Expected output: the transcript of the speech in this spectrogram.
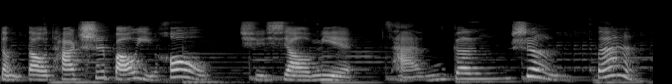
等到它吃饱以后。去消灭残羹剩。fan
